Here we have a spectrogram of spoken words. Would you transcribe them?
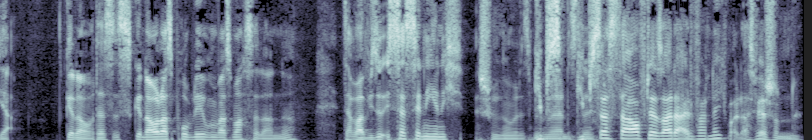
ja. Genau, das ist genau das Problem. Und was machst du dann, ne? Mal, wieso ist das denn hier nicht? Entschuldigung, aber das Gibt's, alles gibt's das da auf der Seite einfach nicht? Weil das wäre schon.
